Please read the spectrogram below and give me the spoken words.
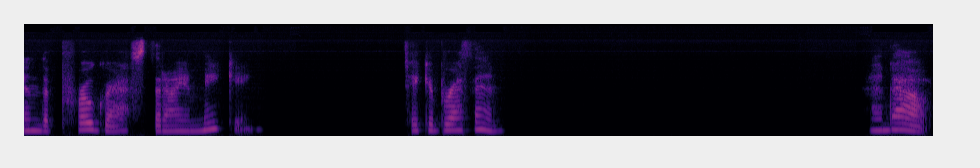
in the progress that I am making. Take a breath in and out.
